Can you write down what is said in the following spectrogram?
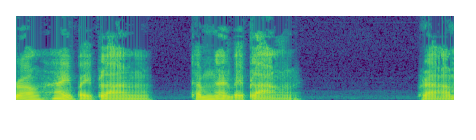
ร้องไห้ไปปลางทำงานไปปลาง พราม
